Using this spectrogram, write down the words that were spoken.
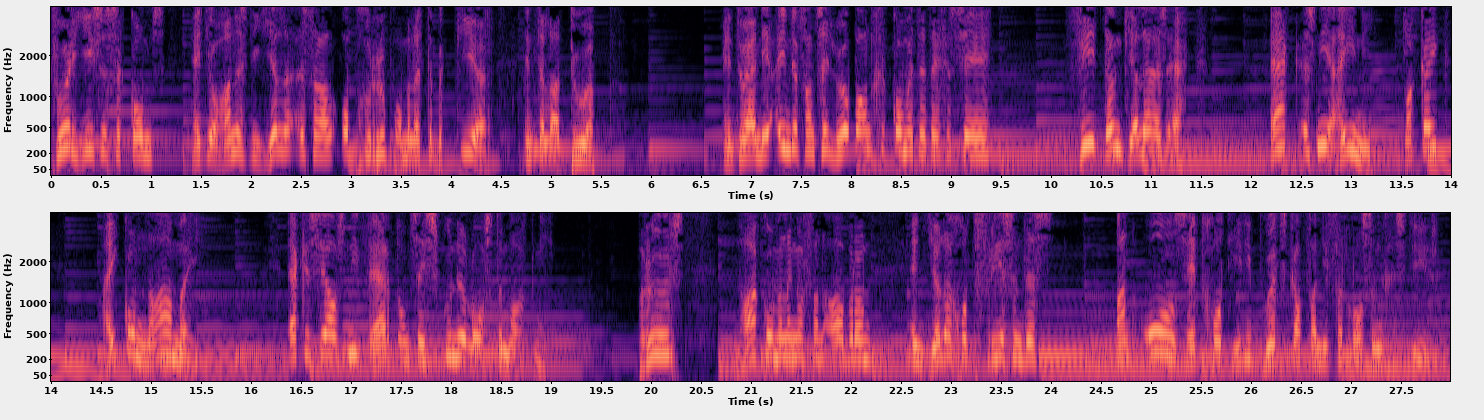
Voor Jesus se koms het Johannes die hele Israel opgeroep om hulle te bekeer en te laat doop. En toe hy aan die einde van sy loopbaan gekom het, het hy gesê: "Wie dink julle is ek? Ek is nie hy nie, maar kyk, hy kom na my. Ek is selfs nie werd om sy skoene los te maak nie." Broers, nakommelinge van Abraham en julle Godvreesendes, aan ons het God hierdie boodskap van die verlossing gestuur.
